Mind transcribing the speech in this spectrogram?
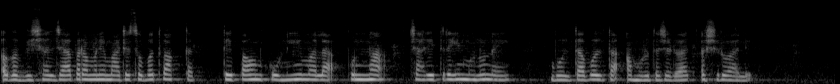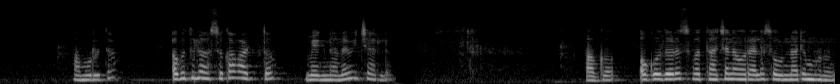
अगं विशाल ज्याप्रमाणे माझ्यासोबत वागतात ते पाहून कोणीही मला पुन्हा चारित्र्यहीन म्हणू नये बोलता बोलता अमृताच्या डोळ्यात अश्रू आले. अमृता अगं तुला असं का वाटतं? मेघनानं विचारलं. अगं अगोदरच स्वतःच्या नवऱ्याला सोडणारी म्हणून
